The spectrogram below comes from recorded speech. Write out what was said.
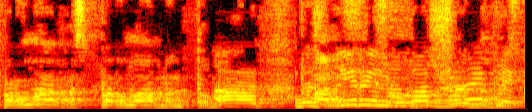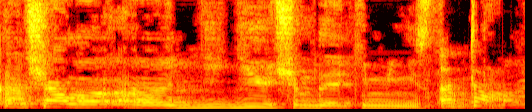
парла- з парламентом. А, а цього дуже не вистачало е, діючим деяким міністрам. Так.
